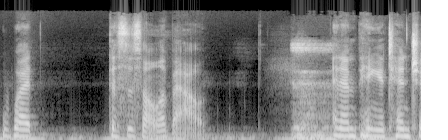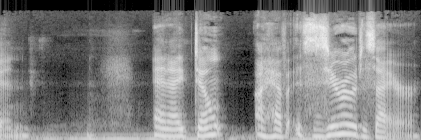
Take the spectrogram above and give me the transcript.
what this is all about and I'm paying attention. And I don't, I have zero desire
